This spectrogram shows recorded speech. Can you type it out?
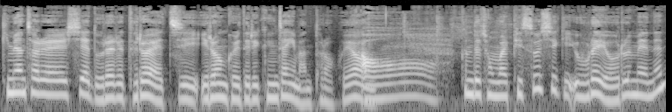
김현철 씨의 노래를 들어야지 이런 글들이 굉장히 많더라고요. 어. 근데 정말 비 소식이 올해 여름에는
